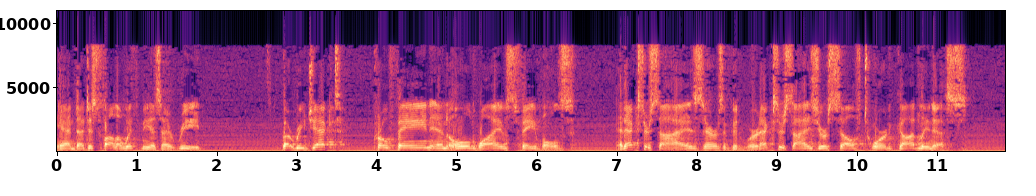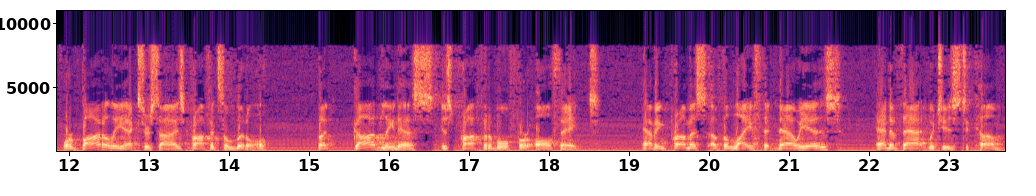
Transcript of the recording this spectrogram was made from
and uh, just follow with me as I read. But reject profane and old wives' fables, and exercise, there's a good word, exercise yourself toward godliness. For bodily exercise profits a little, but godliness is profitable for all things, having promise of the life that now is and of that which is to come.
